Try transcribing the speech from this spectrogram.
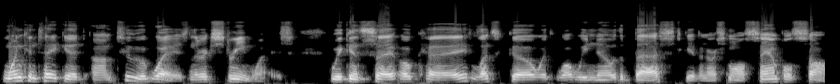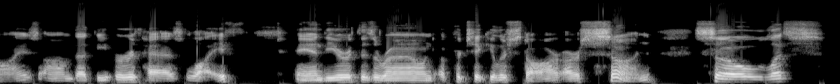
one can take it um, two ways, and they're extreme ways we can say, okay, let's go with what we know the best, given our small sample size, um, that the Earth has life, and the Earth is around a particular star, our sun. So let's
